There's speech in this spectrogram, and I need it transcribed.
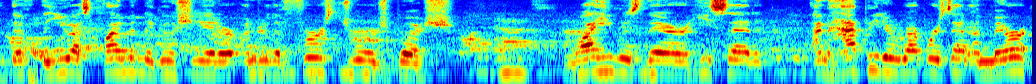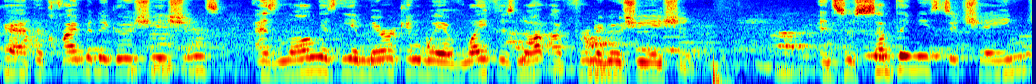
the, the, U.S. climate negotiator under the first George Bush, why he was there. He said, "I'm happy to represent America at the climate negotiations as long as the American way of life is not up for negotiation." And so something needs to change,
